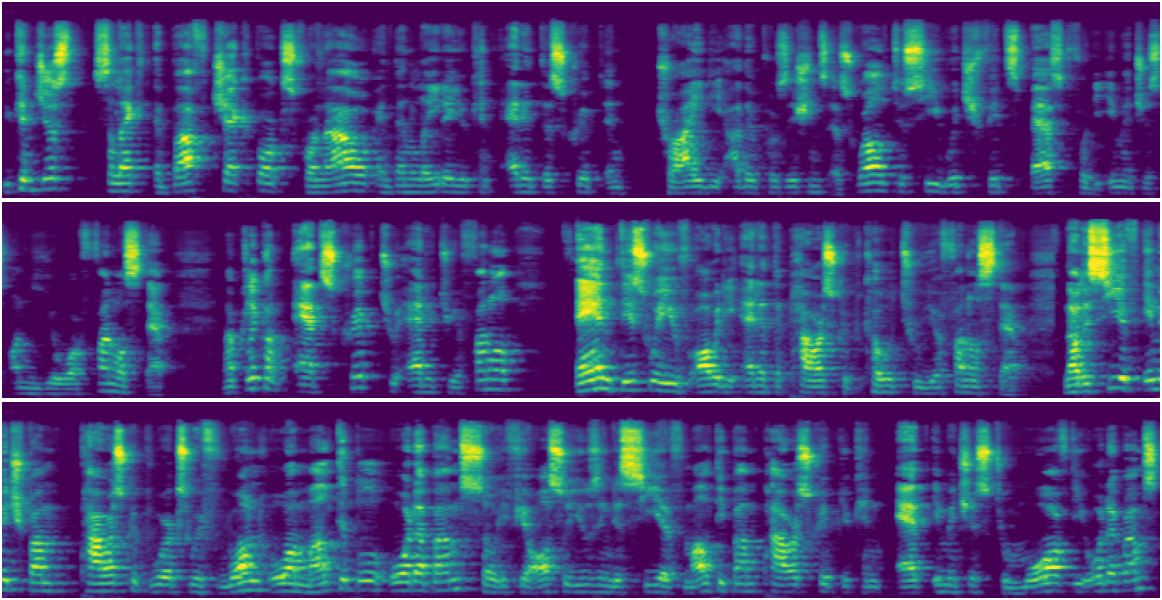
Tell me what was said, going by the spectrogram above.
You can just select above checkbox for now, and then later you can edit the script and try the other positions as well to see which fits best for the images on your funnel step. Now click on add script to add it to your funnel. And this way you've already added the PowerScript code to your funnel step. Now the CF image bump PowerScript works with one or multiple order bumps. So if you're also using the CF multi-bump PowerScript, you can add images to more of the order bumps.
